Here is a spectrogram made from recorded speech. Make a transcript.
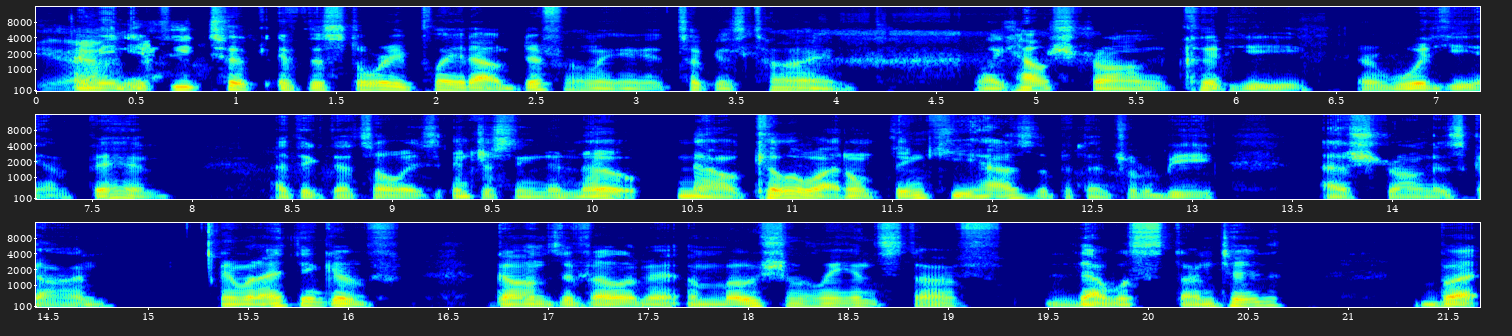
Yeah. I mean, if he took, if the story played out differently it took his time, like how strong could he or would he have been? I think that's always interesting to note. Now, Killua, I don't think he has the potential to be as strong as Gon. And when I think of Gon's development emotionally and stuff that was stunted, but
